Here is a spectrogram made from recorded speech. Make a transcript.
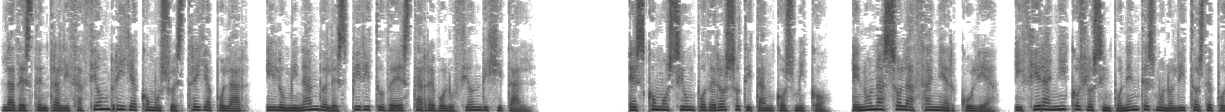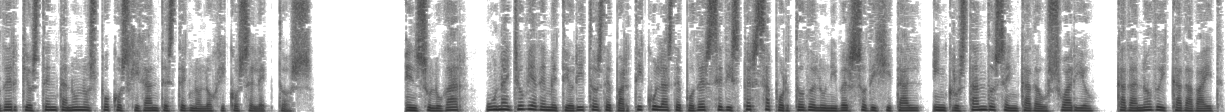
la descentralización brilla como su estrella polar, iluminando el espíritu de esta revolución digital. Es como si un poderoso titán cósmico, en una sola hazaña hercúlea, hiciera añicos los imponentes monolitos de poder que ostentan unos pocos gigantes tecnológicos selectos. En su lugar, una lluvia de meteoritos de partículas de poder se dispersa por todo el universo digital, incrustándose en cada usuario, cada nodo y cada byte,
